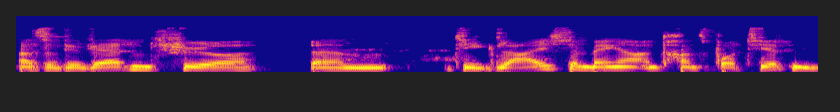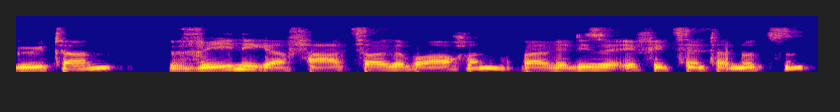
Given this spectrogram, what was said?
Also wir werden für ähm, die gleiche Menge an transportierten Gütern weniger Fahrzeuge brauchen, weil wir diese effizienter nutzen.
